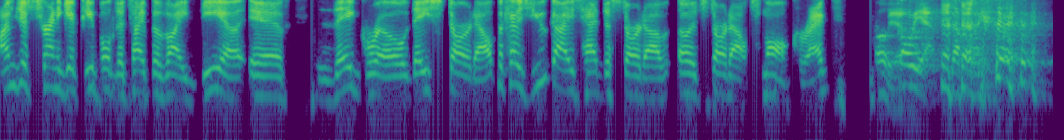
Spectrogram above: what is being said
I'm just trying to get people the type of idea if they grow, they start out because you guys had to start out uh, start out small, correct? Oh yeah. Oh yeah, definitely.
